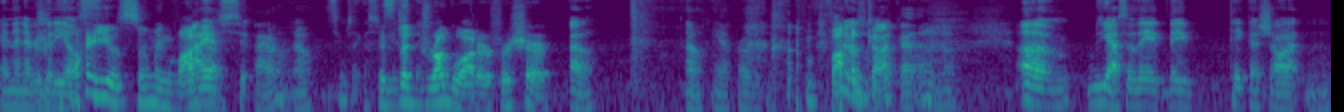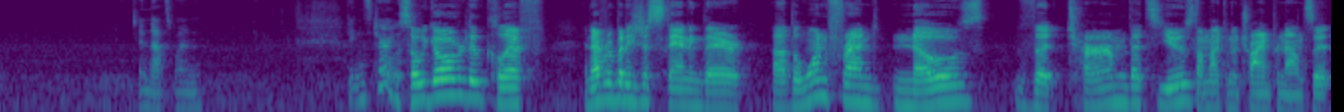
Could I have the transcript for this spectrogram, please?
and then everybody else. Why are you assuming vodka? I assu- I don't know. It seems like a it's the thing. drug water for sure. Oh. Oh yeah, probably. Vodka. vodka. I don't know. Um. Yeah. So they they take a shot and and that's when things turn. So we go over to the cliff, and everybody's just standing there. Uh, the one friend knows the term that's used. I'm not going to try and pronounce it,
